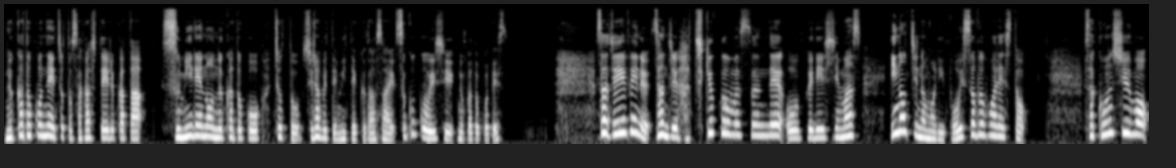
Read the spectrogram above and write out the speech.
ぬか床ねちょっと探している方すみれのぬか床ちょっと調べてみてください。すごく美味しいぬか床です。さあ JFN38 曲を結んでお送りします。命の森 Voice of Forest。さあ今週も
